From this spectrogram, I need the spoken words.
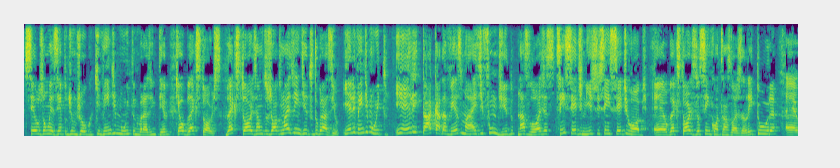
Você usou um exemplo de um jogo que vende muito no Brasil inteiro, que é o Black Stories. Black Stories é um dos jogos mais vendidos do Brasil. E ele vende muito. E ele tá cada vez mais difundido nas lojas, sem ser de nicho e sem ser de hobby. É, o Black Stories você encontra nas lojas da leitura, é,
